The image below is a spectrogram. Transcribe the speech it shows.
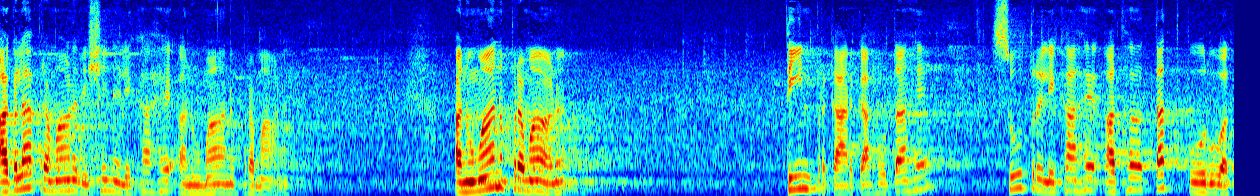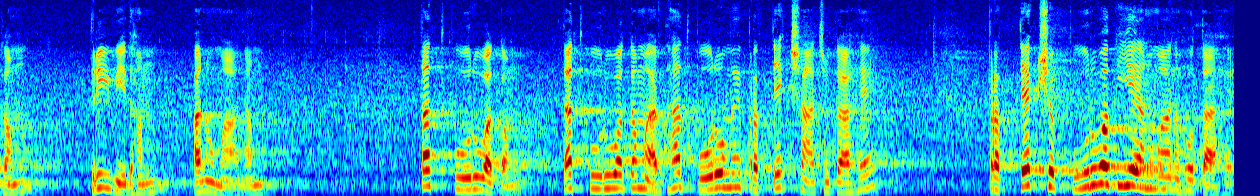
अगला प्रमाण ऋषि ने लिखा है अनुमान प्रमाण। अनुमान प्रमाण तीन प्रकार का होता है। सूत्र लिखा है अथ तत्पूर्वकम त्रिविधम अनुमानम। तत्पूर्वकम तत्पूर्वकम अर्थात पूर्व में प्रत्यक्ष आ चुका है। प्रत्यक्ष पूर्वक ये अनुमान होता है।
